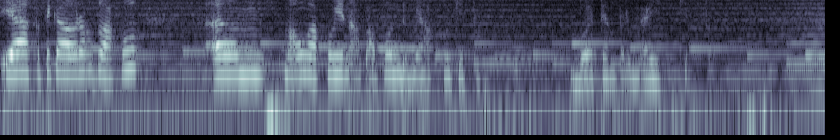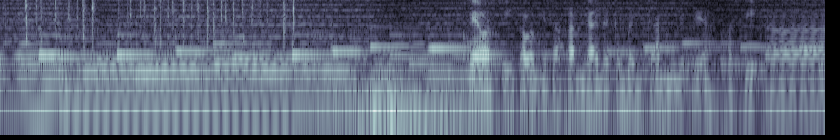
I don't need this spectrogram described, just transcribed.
ya ketika orang tua aku em, mau ngelakuin apa pun demi aku gitu. Buat yang terbaik gitu. Chaos sih kalau misalkan nggak ada kebaikan gitu ya pasti eh,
